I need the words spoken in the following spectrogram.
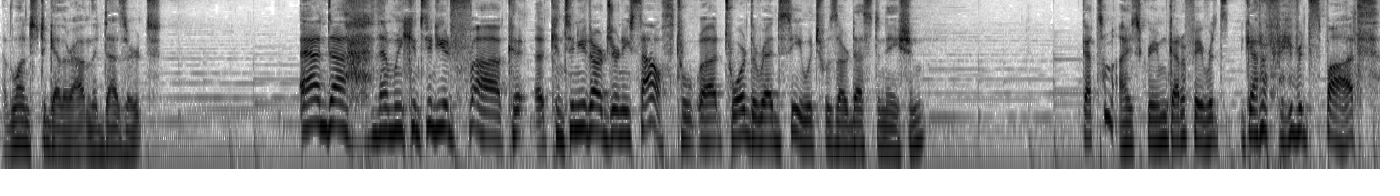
had lunch together out in the desert. And uh, then we continued uh, c- uh, continued our journey south uh, toward the Red Sea, which was our destination. Got some ice cream. Got a favorite. Got a favorite spot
